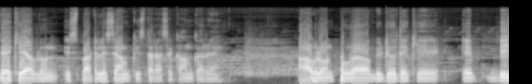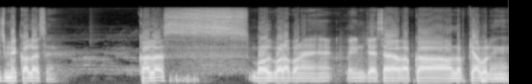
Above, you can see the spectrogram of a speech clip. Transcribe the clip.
देखिए आप लोग इस बाटली से हम किस तरह से काम कर रहे हैं। आप लोग पूरा वीडियो देखिए। ये बीच में कलश है। कलश बहुत बड़ा बनाए हैं, लेकिन जैसा आपका मतलब क्या बोलेंगे,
